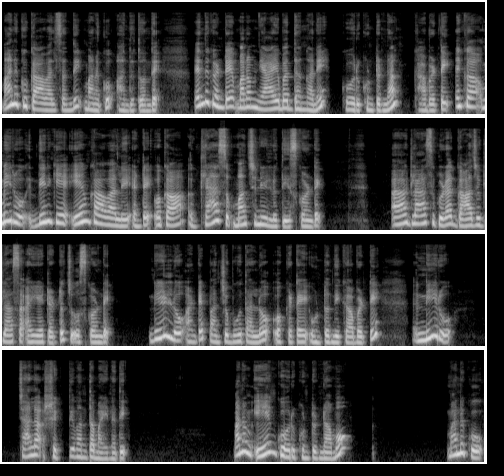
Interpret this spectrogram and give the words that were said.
మనకు కావాల్సింది మనకు అందుతుంది. ఎందుకంటే మనం న్యాయబద్ధంగానే కోరుకుంటున్నాం కాబట్టి. ఇక మీరు దీనికి ఏం కావాలి అంటే ఒక గ్లాసు మంచినీళ్ళు తీసుకోండి. ఆ గ్లాసు కూడా గాజు గ్లాసు అయ్యేటట్టు చూసుకోండి. నీళ్ళు అంటే పంచభూతాల్లో ఒకటే ఉంటుంది కాబట్టి నీరు చాలా శక్తివంతమైనది. మనం ఏం కోరుకుంటున్నామో మనకు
